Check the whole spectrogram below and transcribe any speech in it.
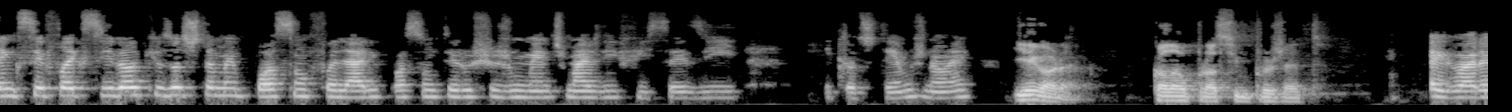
tenho que ser flexível que os outros também possam falhar e possam ter os seus momentos mais difíceis e, e todos temos, não é? E agora, qual é o próximo projeto? Agora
